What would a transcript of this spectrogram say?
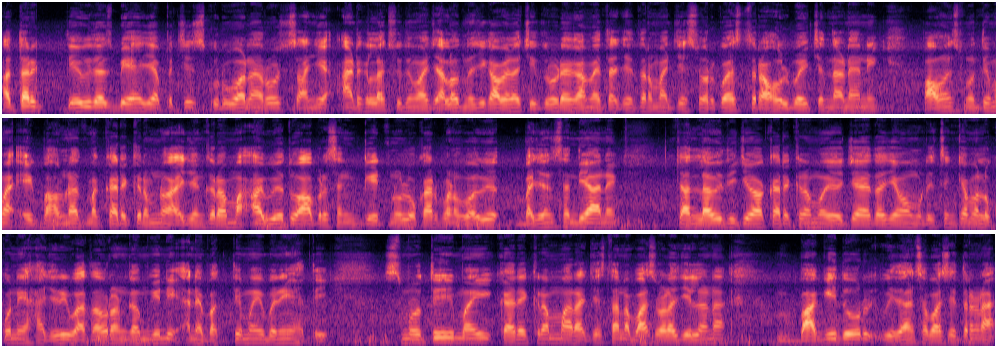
આ તારીખ ત્રેવીસ દસ બે હજાર પચીસ ગુરુવારના રોજ સાંજે આઠ કલાક સુધીમાં જાલોદ નજીક આવેલા ચિત્રોડિયા ગામે તાજેતરમાં જે સ્વર્ગવાસ રાહુલભાઈ ચંદાણાની પાવન સ્મૃતિમાં એક ભાવનાત્મક કાર્યક્રમનું આયોજન કરવામાં આવ્યું હતું. આ પ્રસંગે ગેટનું લોકાર્પણ ભજન સંધ્યા અને ચાંદલાવિધિ જેવા કાર્યક્રમો યોજાયા હતા, જેમાં મોટી સંખ્યામાં લોકોની હાજરી, વાતાવરણ ગમગીની અને ભક્તિમય બની હતી. સ્મૃતિમય કાર્યક્રમમાં રાજસ્થાનના બાંસવાડા જિલ્લાના બાગીદોર વિધાનસભા ક્ષેત્રના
